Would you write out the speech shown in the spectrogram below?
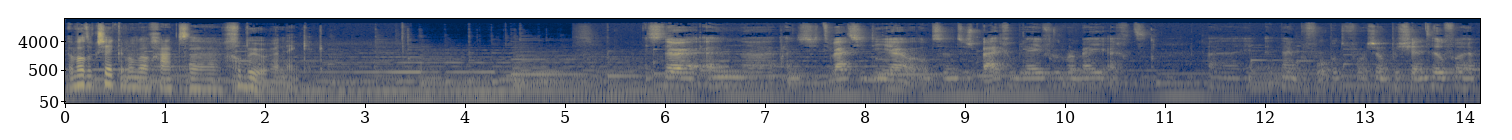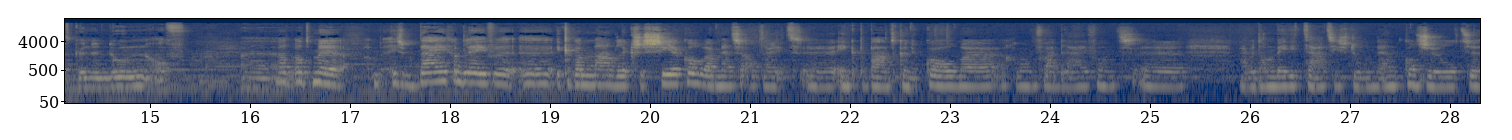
En wat ook zeker nog wel gaat gebeuren, denk ik. Er een, eh, een situatie die jou ontzettend is bijgebleven, waarbij je echt eh, nou, bijvoorbeeld voor zo'n patiënt heel veel hebt kunnen doen? Of, eh, Wat, wat me is bijgebleven, ik heb een maandelijkse cirkel waar mensen altijd één keer per kunnen komen, gewoon vrijblijvend. eh waar we dan meditaties doen en consulten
